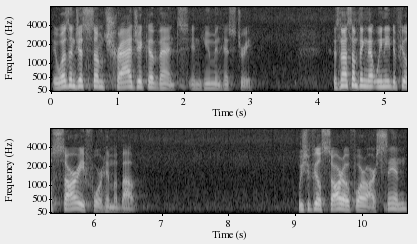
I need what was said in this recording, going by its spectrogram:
It wasn't just some tragic event in human history. It's not something that we need to feel sorry for him about. We should feel sorrow for our sin.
